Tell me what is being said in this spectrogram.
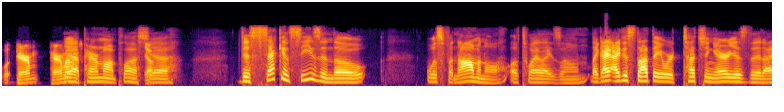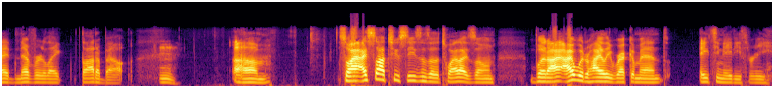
what Param, Paramount. yeah, Paramount Plus. Yeah. Yeah. This second season though was phenomenal of Twilight Zone. Like I, I just thought they were touching areas that I had never like thought about. Mm. Um, so I, I saw two seasons of the Twilight Zone, but I, I would highly recommend 1883.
